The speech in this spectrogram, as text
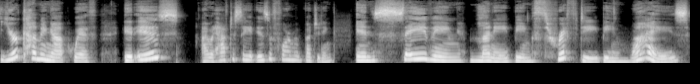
you're coming up with, it is, I would have to say it is a form of budgeting in saving money, being thrifty, being wise,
